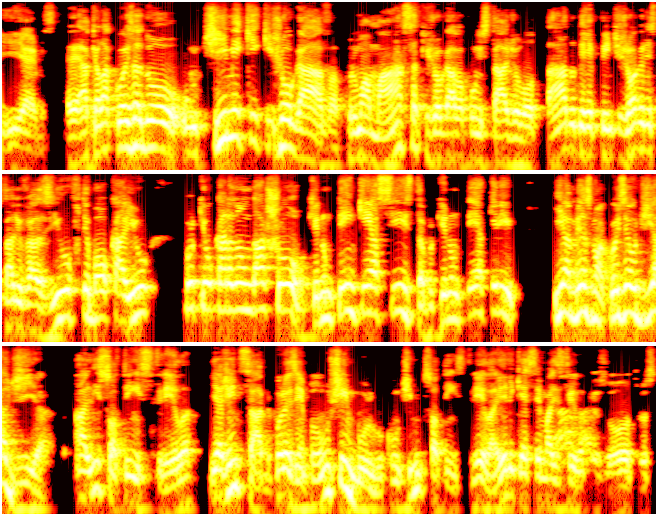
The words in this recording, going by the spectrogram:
e Hermes. É aquela coisa do um time que, que jogava para uma massa, que jogava para um estádio lotado, de repente joga no estádio vazio, o futebol caiu porque o cara não dá show, porque não tem quem assista, porque não tem aquele. E a mesma coisa é o dia a dia. Ali só tem estrela, e a gente sabe, por exemplo, um Luxemburgo, com um time que só tem estrela, ele quer ser mais estrela que os outros,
